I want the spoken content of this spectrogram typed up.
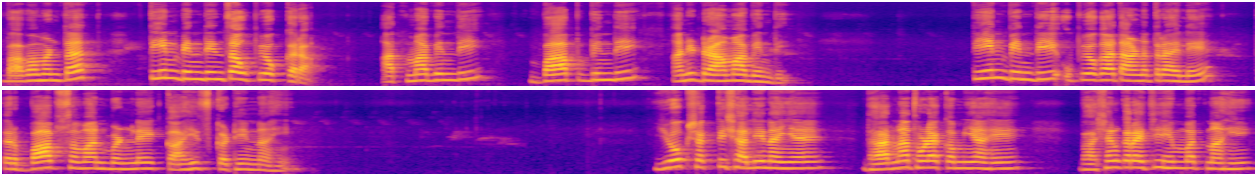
बाबा म्हणतात तीन बिंदींचा उपयोग करा. आत्माबिंदी बापबिंदी आणि ड्रामा बिंदी. तीन बिंदी उपयोगात आणत राहिले तर बाप समान बनणे काहीच कठीण नाही. योग शक्तिशाली नाही आहे धारणा थोड्या कमी आहे भाषण करायची हिंमत नाही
